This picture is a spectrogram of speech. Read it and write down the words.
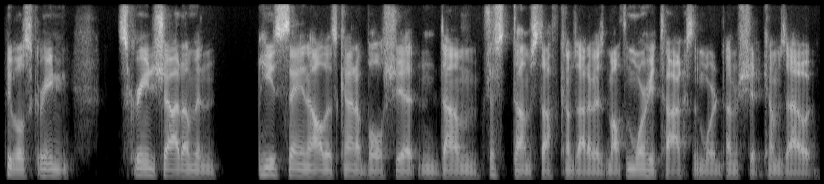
people screen screenshot him and he's saying all this kind of bullshit and dumb just dumb stuff comes out of his mouth the more he talks the more dumb shit comes out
